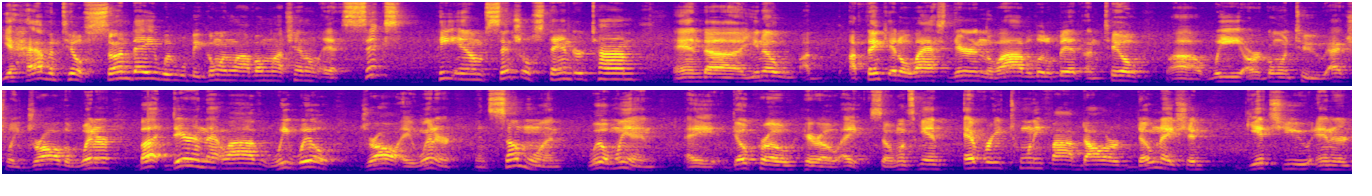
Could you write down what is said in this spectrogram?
You have until Sunday. We will be going live on my channel at 6 p.m. Central Standard Time. And, uh, you know, I, I, think it'll last during the live a little bit until uh, we are going to actually draw the winner. But during that live, we will draw a winner and someone will win a GoPro Hero 8. So once again, every $25 donation gets you entered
